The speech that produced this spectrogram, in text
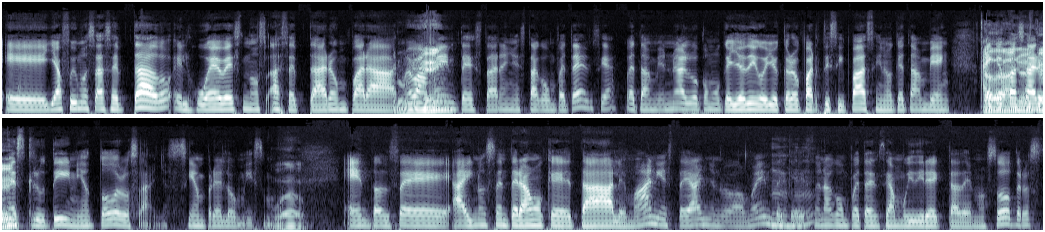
Eh, ya fuimos aceptados. El jueves nos aceptaron para Pero nuevamente estar en esta competencia. Pues también no es algo como que yo digo, yo quiero participar, sino que también hay que hay pasar un escrutinio todos los años. Siempre es lo mismo. Wow. Entonces ahí nos enteramos que está Alemania este año nuevamente, que es una competencia muy directa de nosotros.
